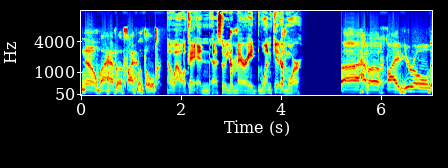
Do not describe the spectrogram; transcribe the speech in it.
No, I have a five month old. Oh wow. Okay, and uh, so you're married, one kid or more? Uh, have a five year old,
